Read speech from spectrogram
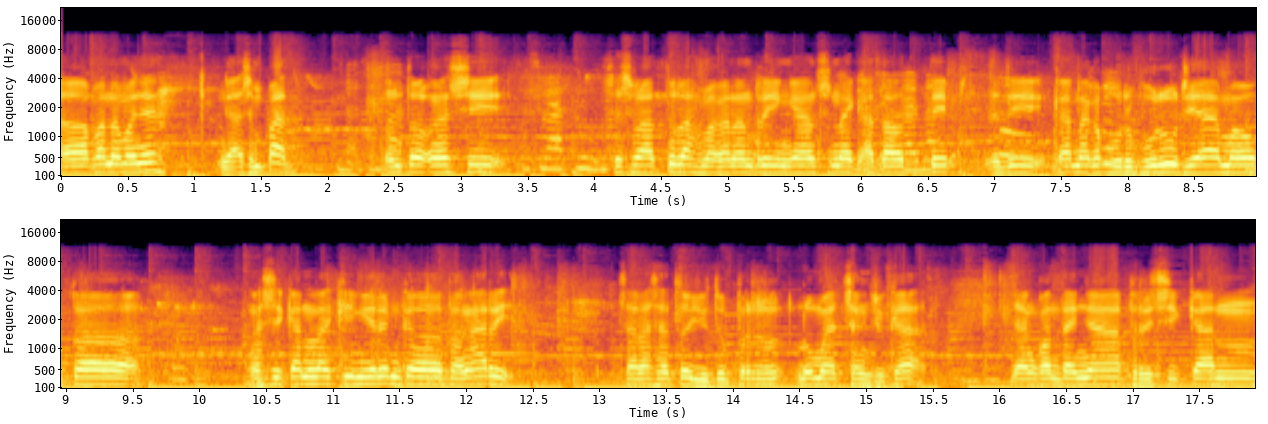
eh, apa namanya nggak sempat Enggak untuk ngasih sesuatu. sesuatu lah makanan ringan snack atau tips. Jadi karena keburu-buru dia mau ke ngasihkan lagi ngirim ke Bang Ari salah satu youtuber Lumajang juga yang kontennya berisikan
